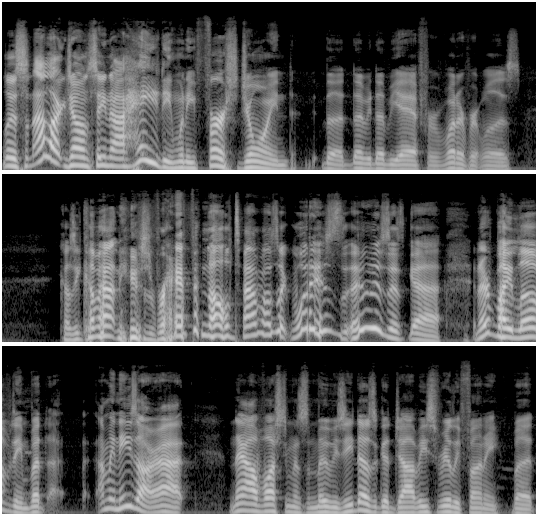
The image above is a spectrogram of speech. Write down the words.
listen, I like John Cena. I hated him when he first joined the WWF or whatever it was, because he come out and he was rapping all the time. I was like, what is who is this guy? And everybody loved him. But I mean, he's all right. Now I've watched him in some movies. He does a good job. He's really funny, but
